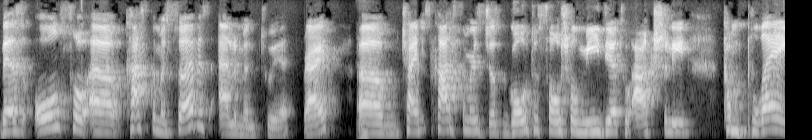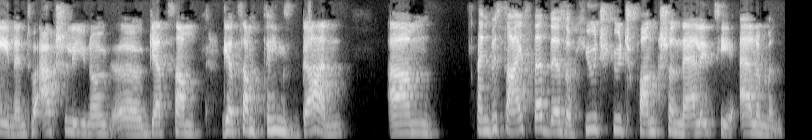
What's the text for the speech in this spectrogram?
There's also a customer service element to it, right? Um, Chinese customers just go to social media to actually complain and to actually, you know, uh, get some get some things done. Um, and besides that, there's a huge, huge functionality element.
